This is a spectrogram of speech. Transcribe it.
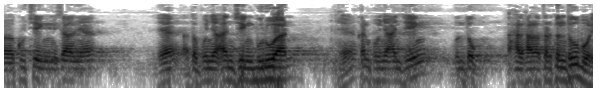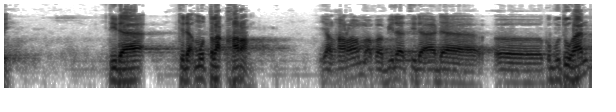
uh, kucing misalnya, ya, atau punya anjing buruan, ya, kan punya anjing untuk hal-hal tertentu boleh. Tidak tidak mutlak haram. Yang haram apabila tidak ada uh, kebutuhan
